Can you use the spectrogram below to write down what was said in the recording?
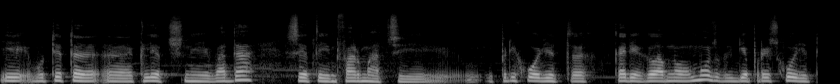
и вот эта э, клеточная вода с этой информацией приходит к коре головного мозга, где происходит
